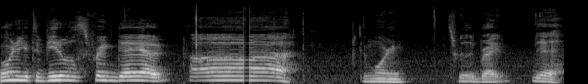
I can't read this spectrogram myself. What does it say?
Morning, it's a beautiful spring day out. Ah, good morning. It's really bright. Yeah.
